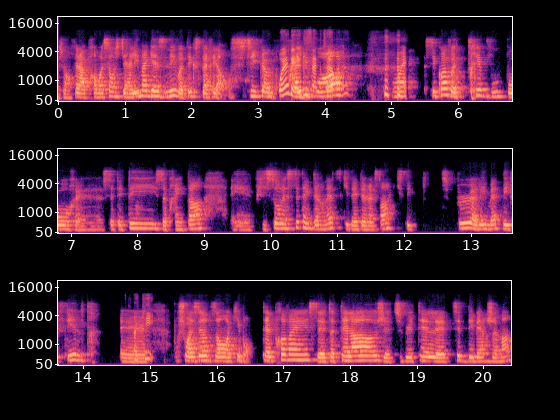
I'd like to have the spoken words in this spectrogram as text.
j'en fais la promotion, je dis allez magasiner votre expérience. Je dis comme ouais, ben, allez voir. ouais, c'est quoi votre trip, vous, pour cet été, ce printemps? Et puis sur le site Internet, ce qui est intéressant, c'est que tu peux aller mettre des filtres euh, pour choisir, disons, OK, bon, telle province, tu as tel âge, tu veux tel type d'hébergement.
